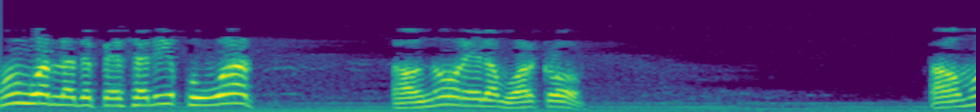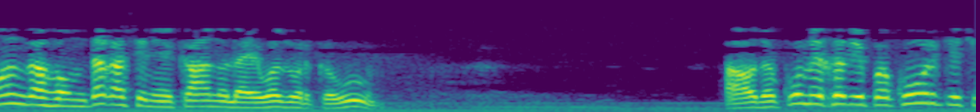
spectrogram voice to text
مونږ ورله د فیصلې قوت او نور علم ورکړو او مونږ هم دغه سنیکانو لای وزور کوو او د کومې خزې په کور کې چې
